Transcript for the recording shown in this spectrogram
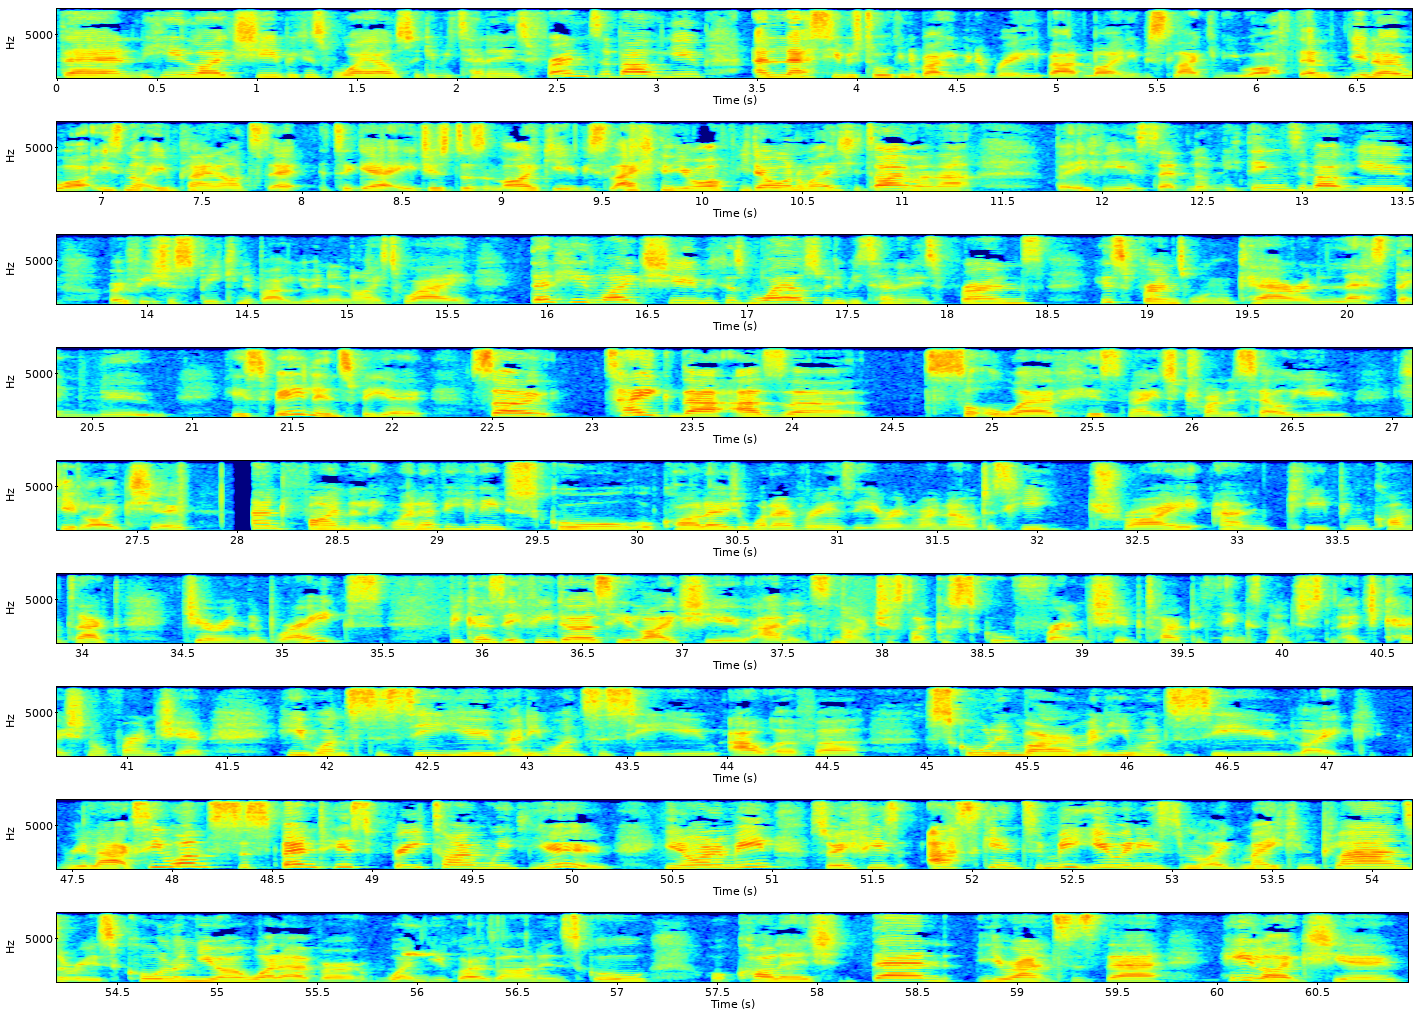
then he likes you because why else would he be telling his friends about you? Unless he was talking about you in a really bad light and he was slagging you off. Then you know what? He's not even playing hard to, to get. He just doesn't like you. If he's slagging you off, you don't want to waste your time on that. But if he has said lovely things about you, or if he's just speaking about you in a nice way, then he likes you because why else would he be telling his friends? His friends wouldn't care unless they knew his feelings for you. So take that as a subtle way of his mates trying to tell you he likes you. And finally, whenever you leave school or college or whatever it is that you're in right now, does he try and keep in contact during the breaks? Because if he does, he likes you, and it's not just like a school friendship type of thing, it's not just an educational friendship. He wants to see you, and he wants to see you out of a school environment. He wants to see you like relax. He wants to spend his free time with you. You know what I mean? So if he's asking to meet you and he's like making plans or he's calling you or whatever when you guys aren't in school or college, then your answer's there. He likes you.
